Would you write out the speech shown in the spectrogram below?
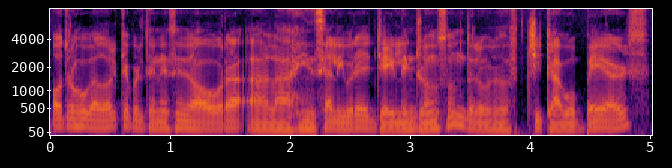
Otro jugador que pertenece ahora a la agencia libre, Jalen Johnson, de los Chicago Bears.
